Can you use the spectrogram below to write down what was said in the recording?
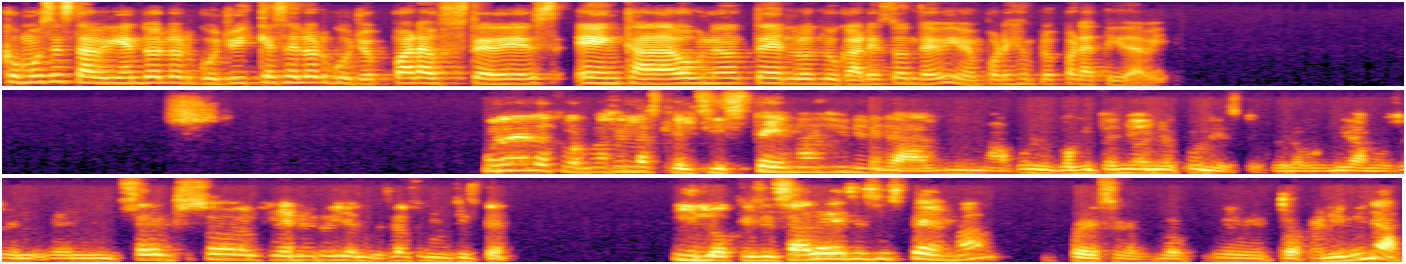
¿Cómo se está viviendo el orgullo y qué es el orgullo para ustedes en cada uno de los lugares donde viven? Por ejemplo, para ti, David. Una de las formas en las que el sistema en general, me voy un poquito ñoño con esto, pero digamos, el, el sexo, el género y el deseo son un sistema. Y lo que se sale de ese sistema, pues lo que toca eliminar.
